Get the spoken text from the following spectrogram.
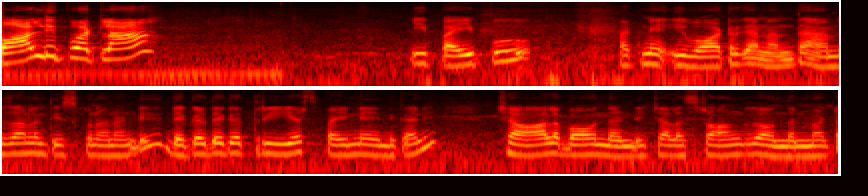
వాల్ తిప్పు అట్లా ఈ పైపు అట్నే ఈ వాటర్ గన్ అంతా అమెజాన్లో తీసుకున్నానండి. దగ్గర దగ్గర త్రీ ఇయర్స్ పైన అయింది కానీ చాలా బాగుందండి. చాలా స్ట్రాంగ్గా ఉందన్నమాట.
